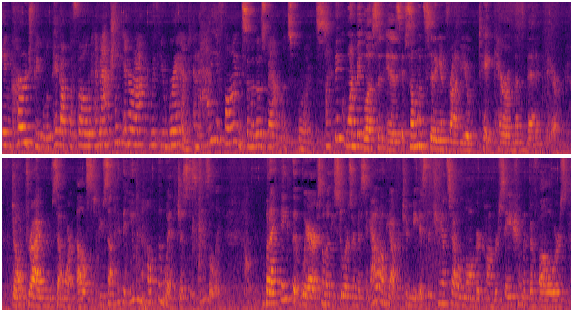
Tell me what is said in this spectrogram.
encourage people to pick up the phone and actually interact with your brand? And how do you find some of those balance points? I think one big lesson is if someone's sitting in front of you, take care of them then and there. Don't drive them somewhere else to do something that you can help them with just as easily. But I think that where some of these stores are missing out on the opportunity is the chance to have a longer conversation with their followers,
